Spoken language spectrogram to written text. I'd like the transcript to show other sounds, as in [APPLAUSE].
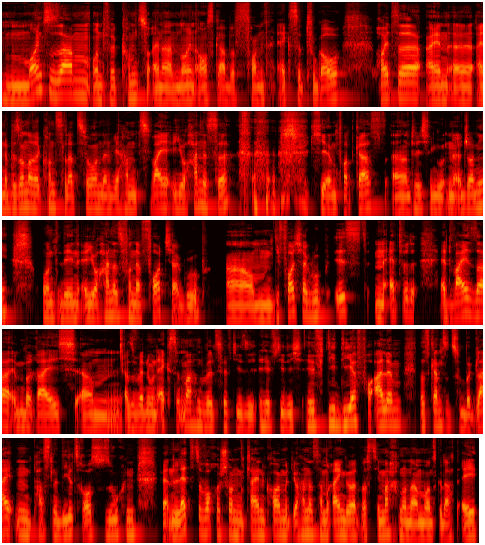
Moin zusammen und willkommen zu einer neuen Ausgabe von Exit to Go. Heute ein, äh, eine besondere Konstellation, denn wir haben zwei Johannisse [LAUGHS] hier im Podcast. Äh, natürlich den guten Johnny und den Johannes von der Fortia Group. Ähm, die Fortune Group ist ein Ad Advisor im Bereich, ähm, also wenn du einen Exit machen willst, hilft die, hilft die dich, hilft die dir vor allem, das Ganze zu begleiten, passende Deals rauszusuchen. Wir hatten letzte Woche schon einen kleinen Call mit Johannes, haben reingehört, was die machen und haben uns gedacht, ey,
